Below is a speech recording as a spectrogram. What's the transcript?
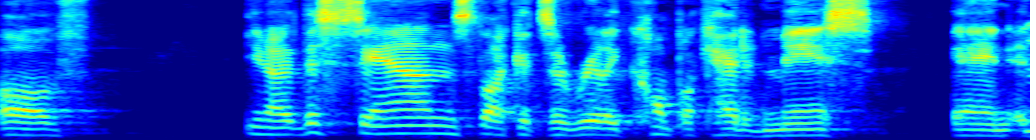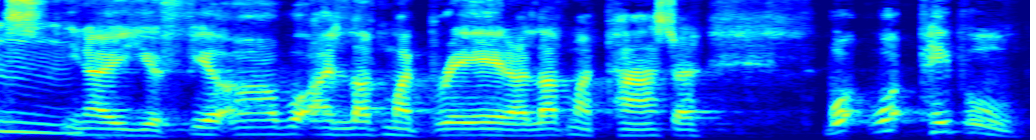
of, you know, this sounds like it's a really complicated mess. And it's, mm. you know, you feel, oh, well, I love my bread, I love my pasta. What what people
